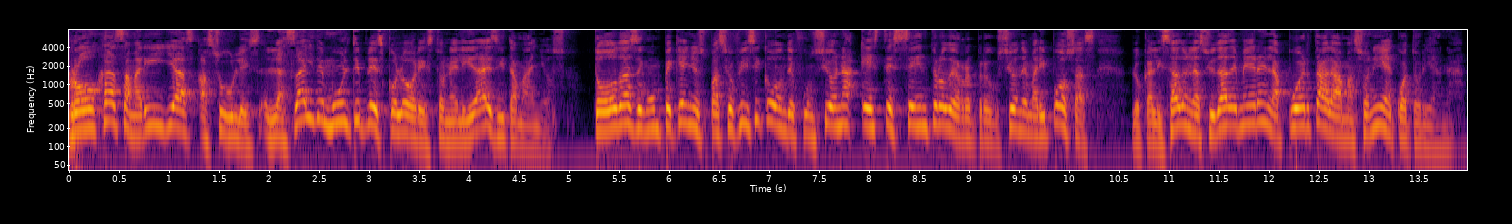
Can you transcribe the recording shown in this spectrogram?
Rojas, amarillas, azules, las hay de múltiples colores, tonalidades y tamaños todas en un pequeño espacio físico donde funciona este centro de reproducción de mariposas, localizado en la ciudad de Mera en la puerta a la Amazonía ecuatoriana.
